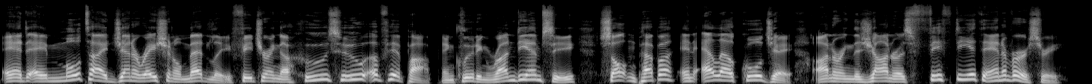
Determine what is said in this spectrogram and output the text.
and a multi generational medley featuring a who's who of hip hop, including Run DMC, Salt and Peppa, and LL Cool J, honoring the genre's 50th anniversary.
